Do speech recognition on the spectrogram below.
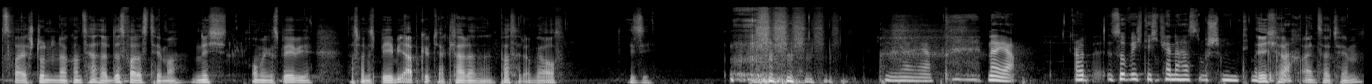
zwei Stunden in der Konzerthalle. Das war das Thema. Nicht unbedingt das Baby. Dass man das Baby abgibt, ja klar, dann passt halt irgendwer auf. Easy. Ja, ja. Naja. Aber so wie ich dich kenne, hast du bestimmt Ich mitgebracht. habe ein, zwei Themen.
